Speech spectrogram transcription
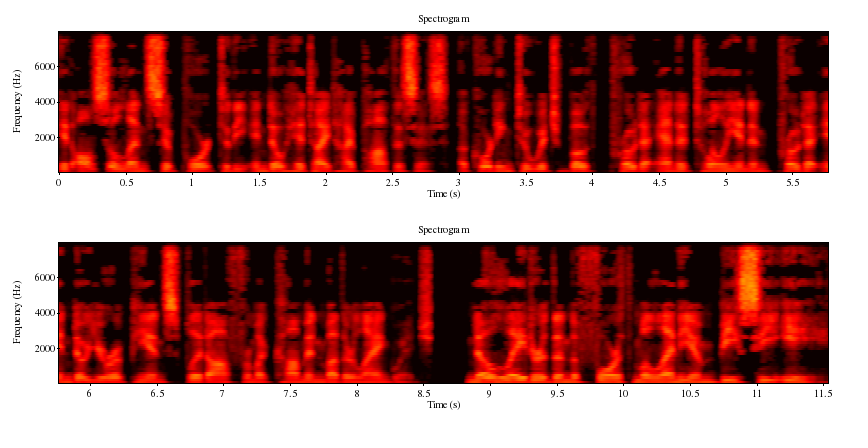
It also lends support to the Indo-Hittite hypothesis, according to which both Proto-Anatolian and Proto-Indo-European split off from a common mother language, no later than the 4th millennium BCE.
